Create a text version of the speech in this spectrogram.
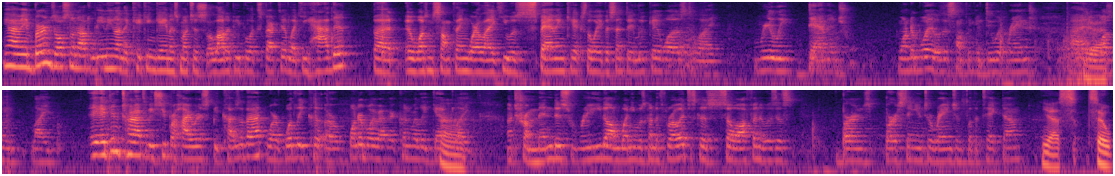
Yeah, I mean Burns also not leaning on the kicking game as much as a lot of people expected. Like he had it, but it wasn't something where like he was spamming kicks the way Vicente Luque was to like really damage Wonder Boy. It was just something to do at range, uh, and it wasn't like it, it didn't turn out to be super high risk because of that. Where Woodley could, or Wonder Boy rather couldn't really get Uh. like a tremendous read on when he was going to throw it, just because so often it was just Burns bursting into range and with a takedown. Yes. So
